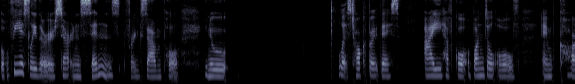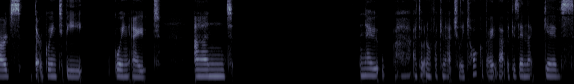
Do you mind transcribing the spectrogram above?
obviously there are certain sins, for example, you know, let's talk about this. I have got a bundle of um, cards that are going to be going out, and now I don't know if I can actually talk about that because then that gives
